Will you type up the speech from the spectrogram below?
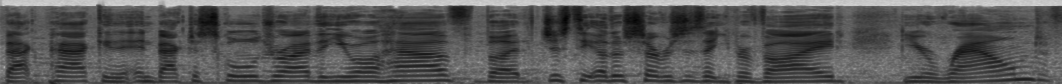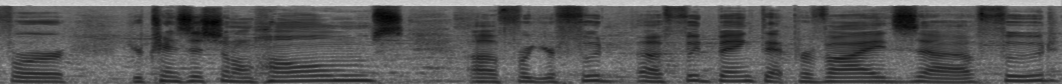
backpack and, and, back to school drive that you all have, but just the other services that you provide year round for your transitional homes, uh, for your food uh, food bank that provides uh, food,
